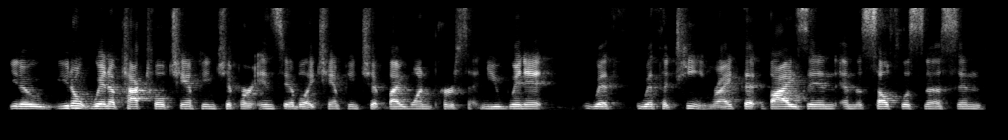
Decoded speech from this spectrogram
you know you don't win a pac 12 championship or ncaa championship by one person. You win it with with a team right that buys in and the selflessness and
